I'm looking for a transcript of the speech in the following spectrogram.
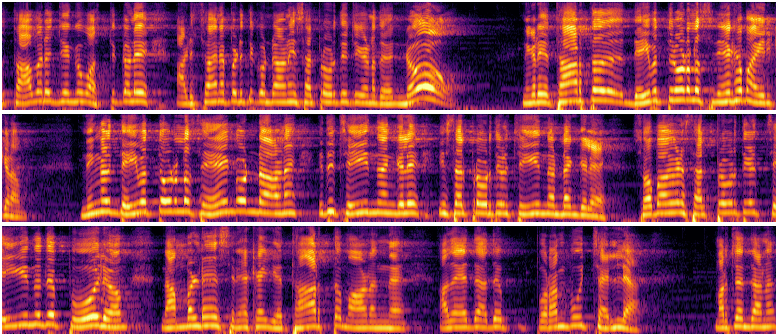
സ്ഥാവരജംഗ വസ്തുക്കളെ അടിസ്ഥാനപ്പെടുത്തിക്കൊണ്ടാണ് ഈ സൽപ്രവൃത്തി ചെയ്യണത്. നോ നിങ്ങളുടെ യഥാർത്ഥ ദൈവത്തിനോടുള്ള സ്നേഹമായിരിക്കണം. നിങ്ങൾ ദൈവത്തോടുള്ള സ്നേഹം കൊണ്ടാണ് ഇത് ചെയ്യുന്നെങ്കിൽ ഈ സൽപ്രവൃത്തികൾ ചെയ്യുന്നുണ്ടെങ്കിൽ സ്വാഭാവിക സൽപ്രവൃത്തികൾ ചെയ്യുന്നത് പോലും നമ്മളുടെ സ്നേഹം യഥാർത്ഥമാണെന്ന് അതായത് അത് പുറംപൂച്ചല്ല. മറിച്ച് എന്താണ്?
